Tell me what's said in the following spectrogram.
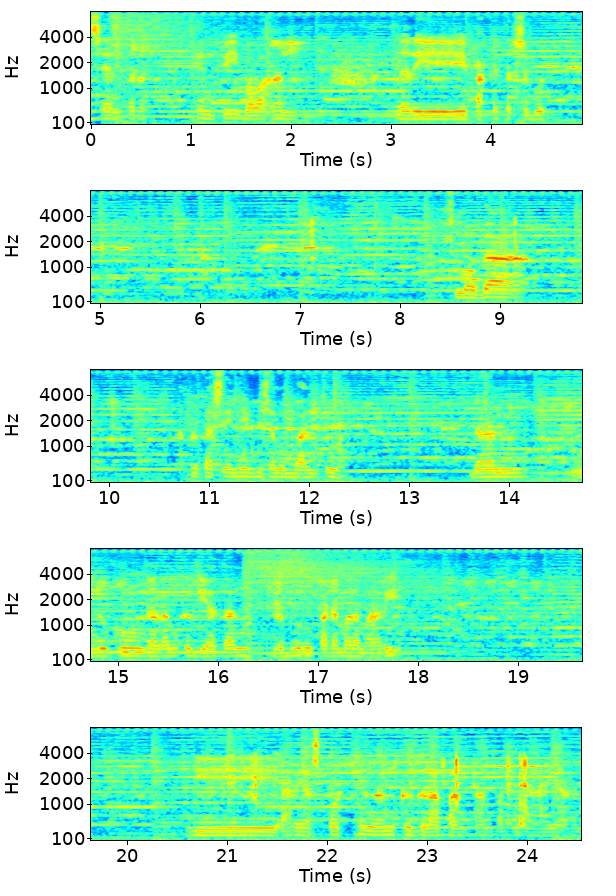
center NP bawahan dari paket tersebut. Semoga aplikasi ini bisa membantu dan mendukung dalam kegiatan berburu pada malam hari di area spot dengan kegelapan tanpa pencahayaan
